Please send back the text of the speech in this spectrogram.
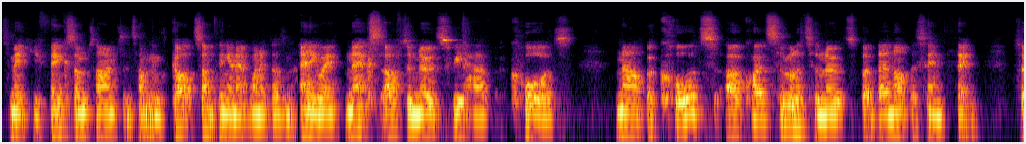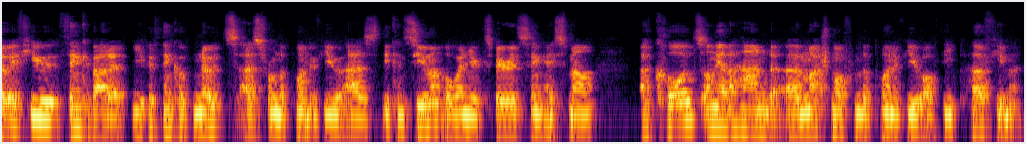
to make you think sometimes that something's got something in it when it doesn't. Anyway, next after notes, we have accords. Now, accords are quite similar to notes, but they're not the same thing. So if you think about it, you could think of notes as from the point of view as the consumer or when you're experiencing a smell. Accords, on the other hand, are much more from the point of view of the perfumer.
